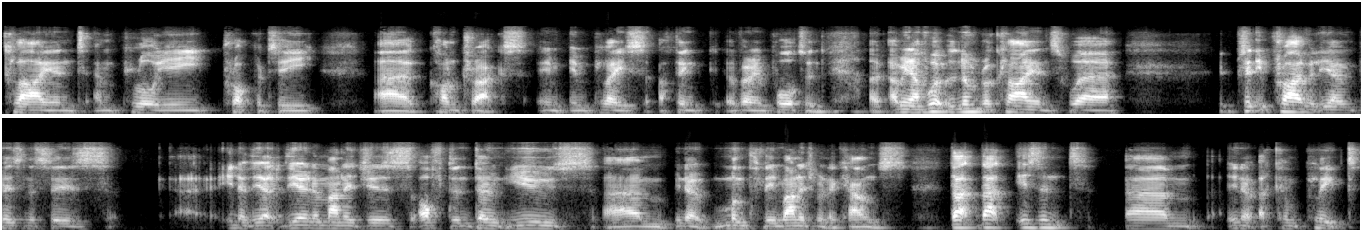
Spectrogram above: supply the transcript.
client employee property uh, contracts in, in place i think are very important I, I mean i've worked with a number of clients where particularly privately owned businesses you know the the owner managers often don't use um, you know monthly management accounts. That that isn't um, you know a complete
